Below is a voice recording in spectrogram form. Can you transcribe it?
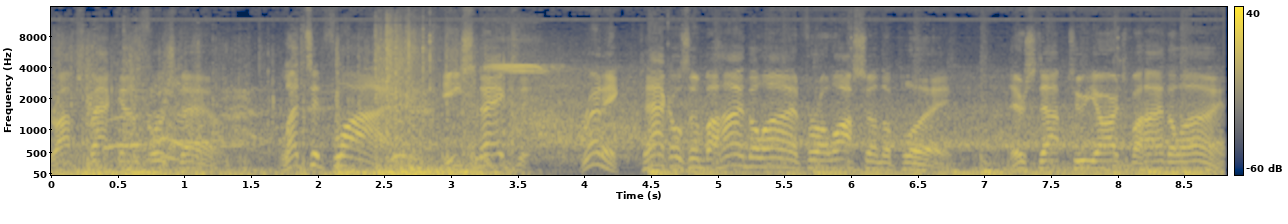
Drops back on first down. Lets it fly. He snags it. Reddick tackles him behind the line for a loss on the play. They're stopped two yards behind the line.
